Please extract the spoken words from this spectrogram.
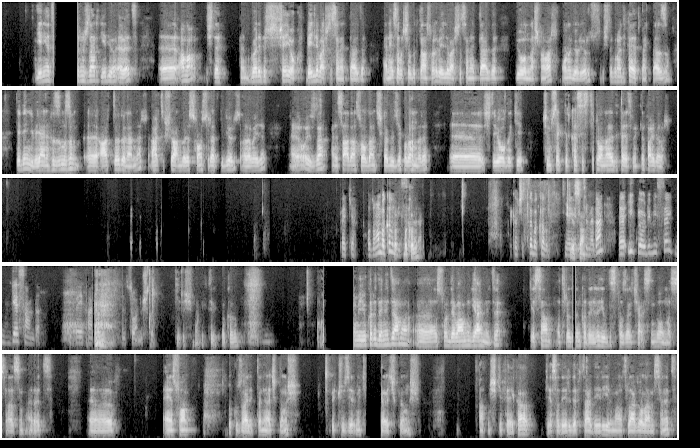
Yeni yatırımcılar geliyor evet. E, ama işte hani böyle bir şey yok. Belli başlı senetlerde. Yani hesap açıldıktan sonra belli başlı senetlerde yoğunlaşma var. Onu görüyoruz. İşte buna dikkat etmek lazım. Dediğim gibi yani hızımızın e, arttığı dönemler artık şu an böyle son sürat gidiyoruz arabayla. E, o yüzden hani sağdan soldan çıkabilecek olanlara e, işte yoldaki tümsektir, kasistir onlara dikkat etmekte fayda var. Peki. O zaman bakalım Bak- hisselere. bakalım. Birkaç hisse bakalım yayını Gesan. bitirmeden. Ee, ilk gördüğüm hisse Gesan'dı. Bir beyefendi sormuştu. Girişine bitirdik bakalım. Bir yukarı denedi ama e, sonra devamı gelmedi. Gesan hatırladığım kadarıyla Yıldız Pazar içerisinde olması lazım. Evet. E, en son 9 aylıkta ne açıklamış? 320 kar açıklamış. 62 FK piyasa değeri, defter değeri 26'larda olan bir senet.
